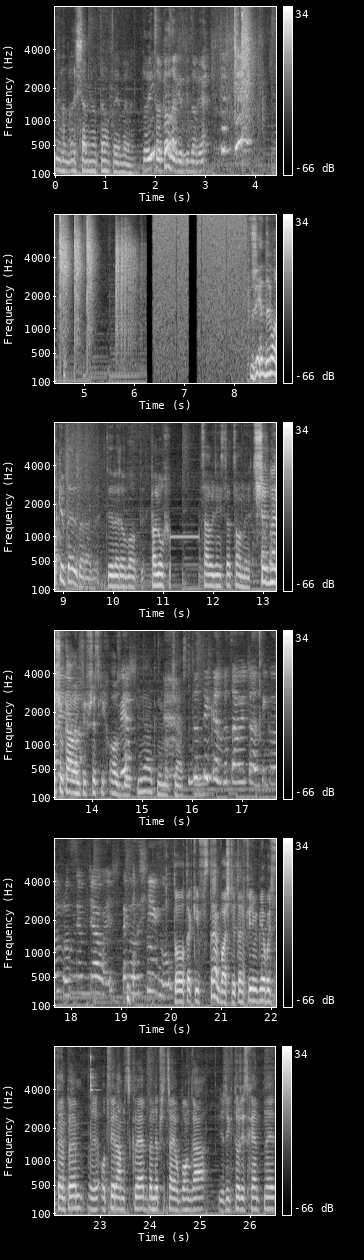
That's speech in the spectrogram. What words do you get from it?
No 20 minut temu to je byłem. No i co, kozak jest widzowie. Z jednym okiem też da radę. Tyle roboty. Paluch cały dzień stracony. Trzy dni szukałem tych wszystkich ozdób. Jak nie ma ciast? Dotykasz go cały czas i go już rozdziałeś. Tego ze śniegu. To taki wstęp właśnie, ten film miał być wstępem. Y, Otwieram sklep, będę przystrajał bonga. Jeżeli ktoś jest chętny,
